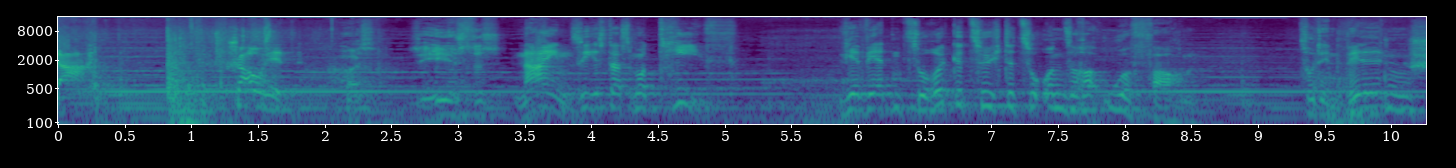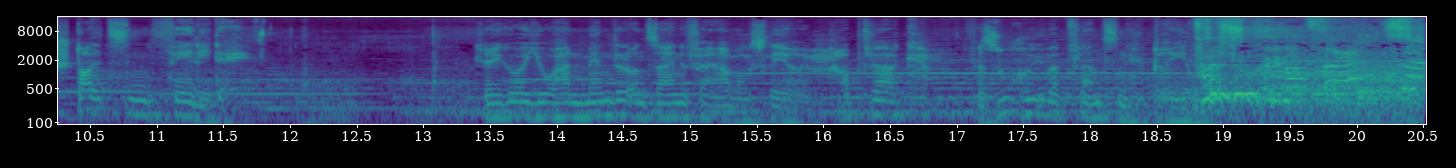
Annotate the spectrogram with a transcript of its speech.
Da. Schau hin. Was? Sie ist es? Nein, sie ist das Motiv. Wir werden zurückgezüchtet zu unserer Urform. Zu den wilden, stolzen Felidae. Gregor Johann Mendel und seine Vererbungslehre. Hauptwerk Versuche über Pflanzenhybride. Versuche über Pflanzenhybride!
